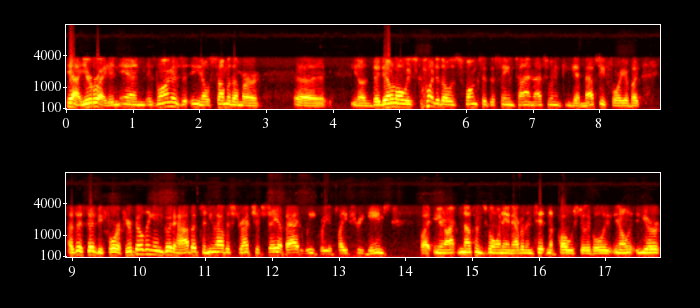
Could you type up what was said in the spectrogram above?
Yeah, you're right, and and as long as you know some of them are, uh, you know, they don't always go into those funks at the same time. That's when it can get messy for you. But as I said before, if you're building in good habits and you have a stretch of say a bad week where you play three games but you're not nothing's going in, everything's hitting the post or the goal. You know, you're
